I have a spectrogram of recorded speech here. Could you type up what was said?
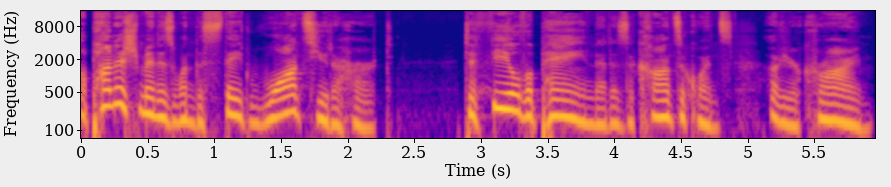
A punishment is when the state wants you to hurt, to feel the pain that is a consequence of your crime.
